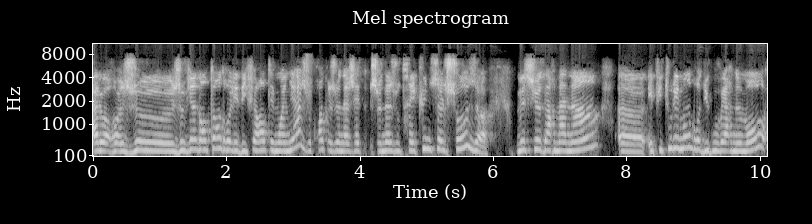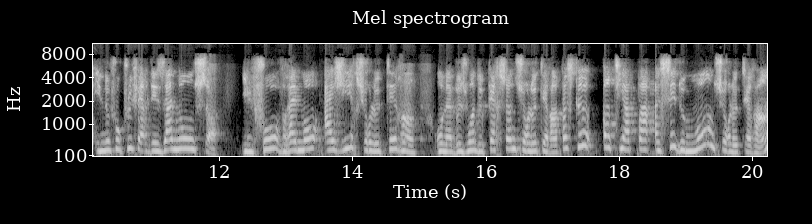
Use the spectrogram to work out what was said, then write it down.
Alors, je, je viens d'entendre les différents témoignages. Je crois que je n'ajouterai qu'une seule chose. Monsieur Darmanin euh, et puis tous les membres du gouvernement, il ne faut plus faire des annonces. Il faut vraiment agir sur le terrain. On a besoin de personnes sur le terrain parce que quand il n'y a pas assez de monde sur le terrain,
